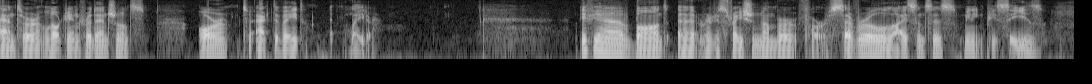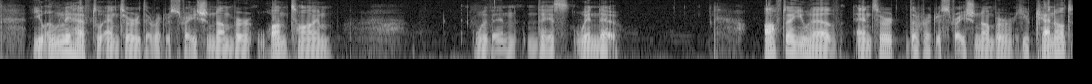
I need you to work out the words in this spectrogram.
enter login credentials, or to activate later. If you have bought a registration number for several licenses, meaning PCs, you only have to enter the registration number one time within this window. After you have entered the registration number, you cannot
